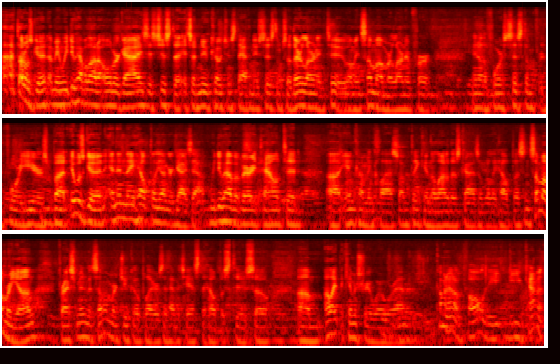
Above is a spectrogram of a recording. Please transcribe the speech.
I thought it was good. I mean, we do have a lot of older guys. It's just a, it's a new coaching staff, new system, so they're learning too. I mean, some of them are learning for you know the four system for four years, but it was good. And then they helped the younger guys out. We do have a very talented uh, incoming class, so I'm thinking a lot of those guys will really help us. And some of them are young freshmen, but some of them are JUCO players that have a chance to help us too. So um, I like the chemistry of where we're at. Coming out of fall, do you, do you kind of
